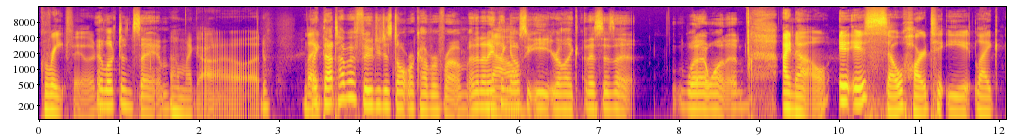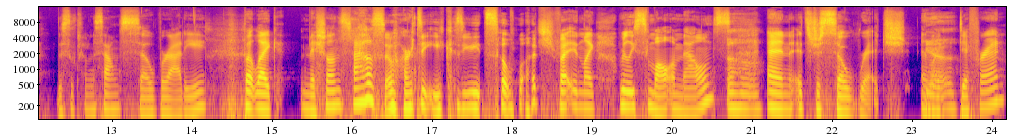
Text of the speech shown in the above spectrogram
Great food. It looked insane. oh my god! Like, that type of food you just don't recover from. And then anything No. else you eat, you're like, this isn't what I wanted. I know. It is so hard to eat. Like, this is going to sound so bratty, but like Michelin style is so hard to eat because you eat so much, but in like really small amounts. Uh-huh. And it's just so rich and Yeah. like different.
